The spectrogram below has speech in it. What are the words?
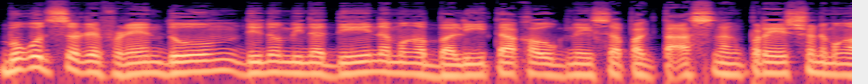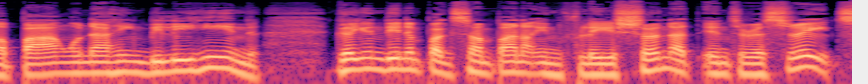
Bukod sa referendum, dinomina din ang mga balita kaugnay sa pagtaas ng presyo ng mga pangunahing bilihin, gayon din ang pagsampa ng inflation at interest rates.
